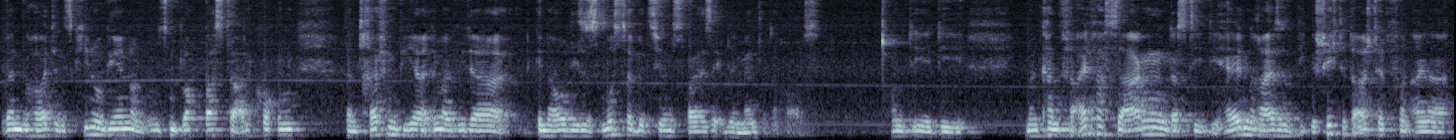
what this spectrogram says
Wenn wir heute ins Kino gehen und uns einen Blockbuster angucken, dann treffen wir immer wieder genau dieses Muster bzw. Elemente daraus. Und die, die, man kann vereinfacht sagen, dass die, die Heldenreise die Geschichte darstellt von einer,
